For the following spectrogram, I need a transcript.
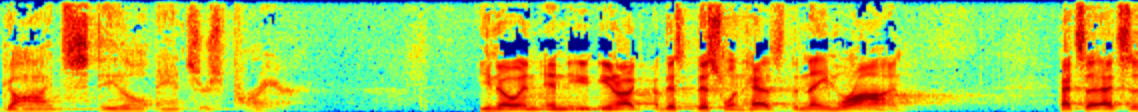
God still answers prayer. You know, and, and you know, this, this one has the name Ron. That's a, that's, a,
